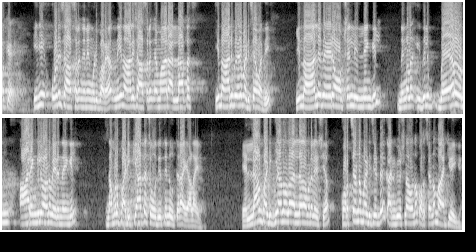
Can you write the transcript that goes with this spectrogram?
ഓക്കെ ഇനി ഒരു ശാസ്ത്രജ്ഞനെയും കൂടി പറയാം. നീ നാല് ശാസ്ത്രജ്ഞന്മാരല്ലാത്ത ഈ നാല് പേര് പഠിച്ചാൽ മതി. ഈ നാല് പേര് ഓപ്ഷനിൽ ഇല്ലെങ്കിൽ നിങ്ങൾ ഇതിൽ വേറെ ആരെങ്കിലും ആണ് വരുന്നതെങ്കിൽ നമ്മൾ പഠിക്കാത്ത ചോദ്യത്തിന്റെ ഉത്തരം അയാളായിരിക്കും. എല്ലാം പഠിക്കുക എന്നുള്ളതല്ല നമ്മുടെ ലക്ഷ്യം. കുറച്ചെണ്ണം പഠിച്ചിട്ട് കൺഫ്യൂഷൻ ആവുന്ന കുറച്ചെണ്ണം മാറ്റി വയ്ക്കുക.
